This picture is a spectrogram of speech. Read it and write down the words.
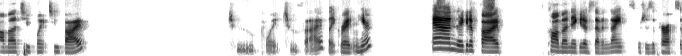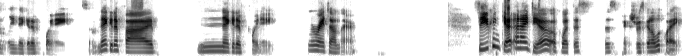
comma 2.25. 2.25, like right in here. And negative 5, comma negative 7 ninths, which is approximately negative 0.8. So negative 5, negative 0.8, right down there. So you can get an idea of what this, this picture is going to look like.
